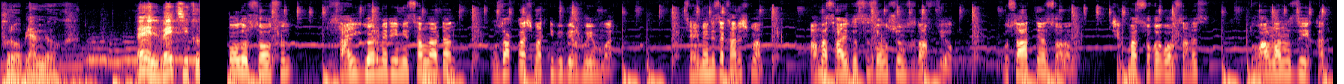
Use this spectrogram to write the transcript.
problem yok. Elbet yıkıl... Ne olursa olsun saygı görmediğim insanlardan uzaklaşmak gibi bir huyum var. Sevmenize karışmam. Ama saygısız oluşunuzun affı yok. Bu saatten sonra mı? Çıkmaz sokak olsanız duvarlarınızı yıkarım.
